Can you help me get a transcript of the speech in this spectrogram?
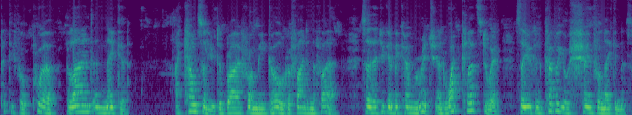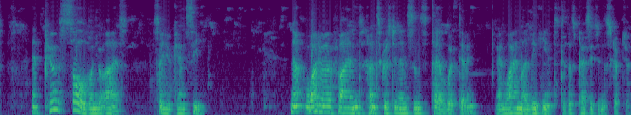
pitiful, poor, blind, and naked. I counsel you to buy from me gold refined in the fire, so that you can become rich, and white clothes to wear, so you can cover your shameful nakedness, and pure salve on your eyes, so you can see. Now, why do I find Hans Christian Andersen's tale worth telling? And why am I linking it to this passage in the scripture?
